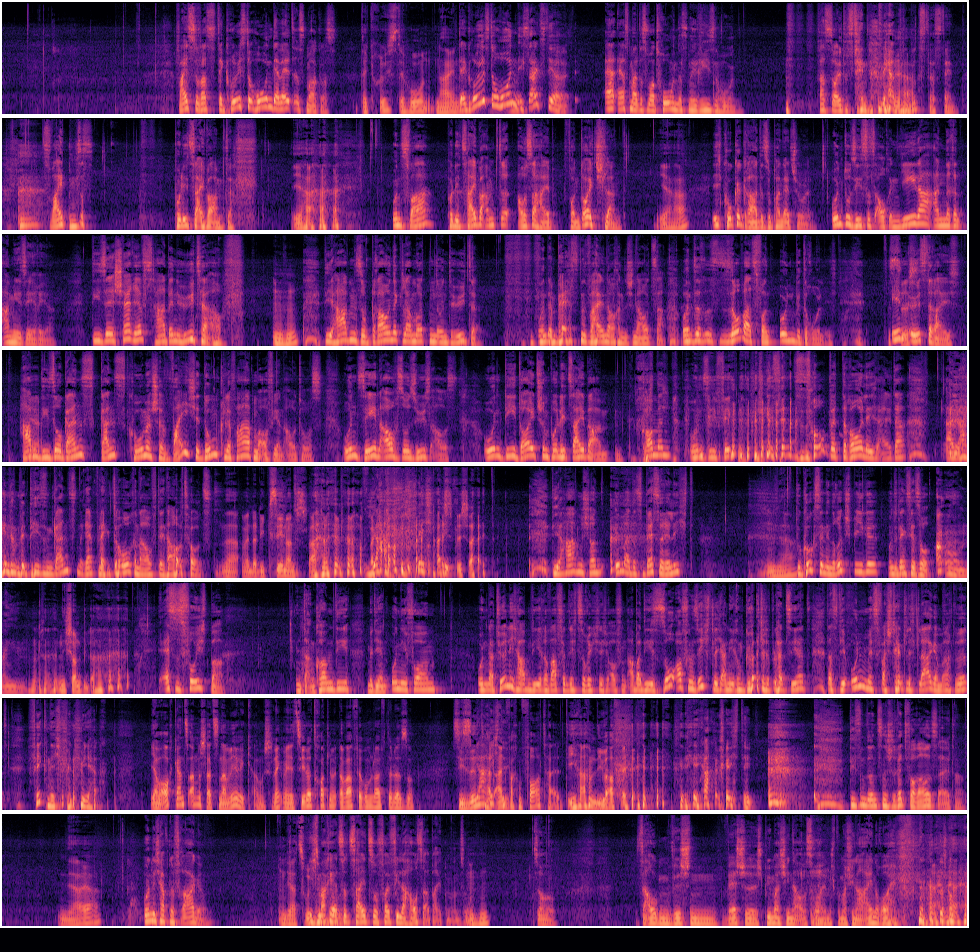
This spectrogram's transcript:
Weißt du, was der größte Hohn der Welt ist, Markus? Der größte Hohn. Nein. Der größte Hohn, ich sag's dir. Er- Erstmal das Wort Hohn, das ist ein Riesenhohn. Was soll das denn? Wer benutzt das denn? Zweitens, Polizeibeamte. ja. Und zwar Polizeibeamte außerhalb von Deutschland. Ja. Ich gucke gerade Supernatural. Und du siehst es auch in jeder anderen Ami-Serie. Diese Sheriffs haben Hüte auf. Die haben so braune Klamotten und Hüte. Und im besten Fall noch einen Schnauzer. Und das ist sowas von unbedrohlich. Das in Österreich haben Ja. die so ganz, ganz komische, weiche, dunkle Farben auf ihren Autos und sehen auch so süß aus. Und die deutschen Polizeibeamten kommen und sie ficken. Die sind so bedrohlich, Alter. Alleine mit diesen ganzen Reflektoren auf den Autos. Na, wenn da die Xenonstrahlen Ja, weißt richtig. Bescheid. Die haben schon immer das bessere Licht. Ja. Du guckst in den Rückspiegel und du denkst dir so, oh nein, Nicht schon wieder. Es ist furchtbar. Und dann kommen die mit ihren Uniformen. Und natürlich haben die ihre Waffe nicht so richtig offen, aber die ist so offensichtlich an ihrem Gürtel platziert, dass dir unmissverständlich klar gemacht wird, fick nicht mit mir. Ja, aber auch ganz anders als in Amerika. Ich denke, wenn jetzt jeder Trottel mit einer Waffe rumläuft oder so. Sie sind Ja, halt richtig. einfach ein Vorteil. Die haben die Waffe. ja, richtig. Die sind uns einen Schritt voraus, Alter. ja, ja. Und ich habe eine Frage. Ja, zurück Ich mache ja zurzeit so voll viele Hausarbeiten und so. So. Saugen, wischen, Wäsche, Spülmaschine ausräumen, Spülmaschine einräumen.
